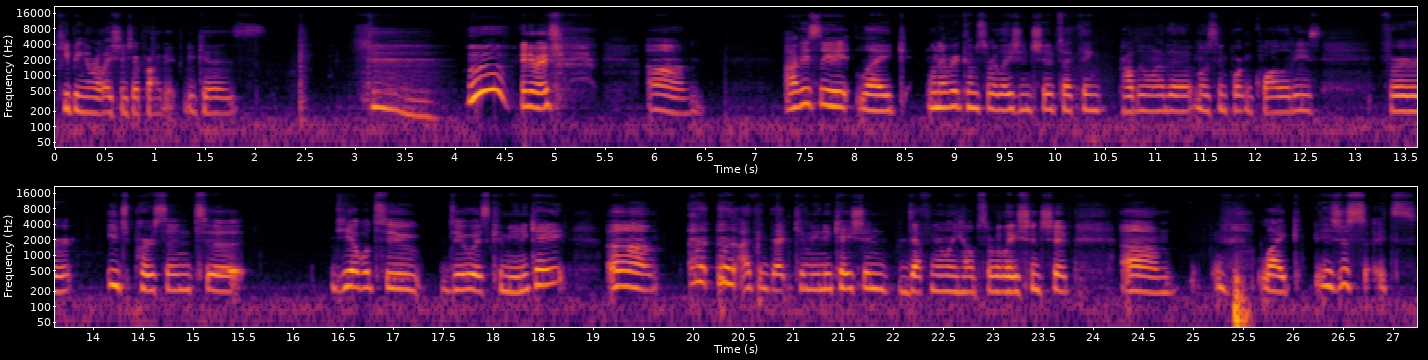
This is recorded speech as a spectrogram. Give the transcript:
keeping a relationship private because. Woo! Anyways, um, obviously, like whenever it comes to relationships, I think probably one of the most important qualities for each person to be able to do is communicate. Um, I think that communication definitely helps a relationship. Um, like it's just it's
